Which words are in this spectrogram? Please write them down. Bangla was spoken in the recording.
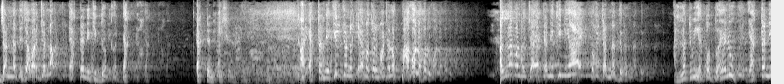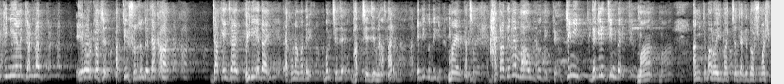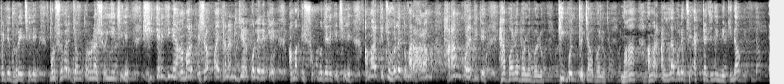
জান্নাতে যাওয়ার জন্য একটা নেকির দরকার, একটা। একটা নেকির। আর একটা নেকির জন্য কেয়ামতের মাঠে লোক পাগল হবে। আল্লাহ বলবে, যা একটা নেকি নিয়ে আয়, তোকে জান্নাত দেবো। আল্লাহ, তুমি এত দয়ালু, একটা নেকি নিয়ে এলে জান্নাত। এর ওর কাছে আত্মীয় স্বজনদের দেখা হয়। যাকে যায় ফিরিয়ে দেয়। এখন আমাদের বলছে যে, ভাবছে যে, না, আর এদিক ওদিকে, মায়ের কাছে। হাঁটা দেবে, মা উল্টো দিক চিনি দেখলে চিনবে। মা আমি তোমার ওই বাচ্চা যাকে দশ মাস পেটে ধরেছিলে, প্রসবের যন্ত্রণা সইয়েছিলে, শীতের দিনে আমার পেশাব পায়খানা নিজের কোলে রেখে আমাকে শুকনোতে রেখেছিলে। আমার কিছু হলে তোমার আরাম হারাম করে দিতে। হ্যাঁ বলো বলো বলো, কি বলতে চাও বলো? মা, আমার আল্লাহ বলেছে, একটা যদি নেকি দাও,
